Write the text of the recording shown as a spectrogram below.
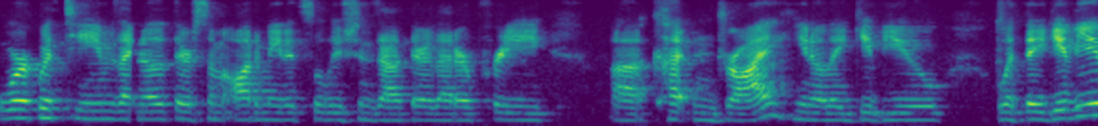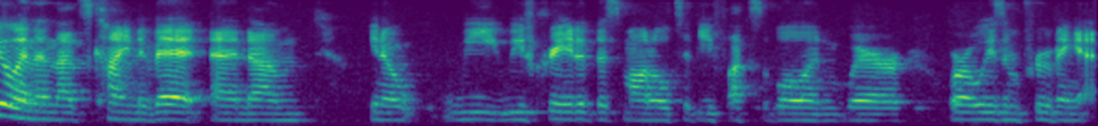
work with teams. I know that there's some automated solutions out there that are pretty uh, cut and dry. You know, they give you what they give you, and then that's kind of it. And um, you know, we we've created this model to be flexible, and where we're always improving it.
